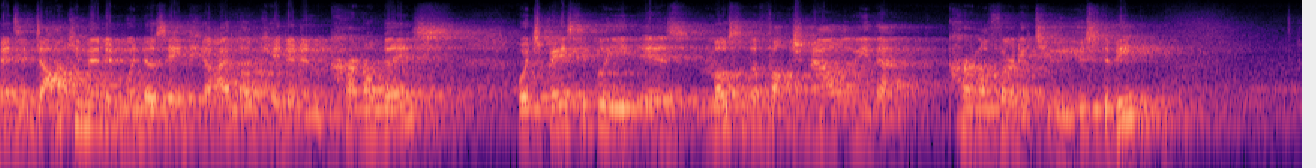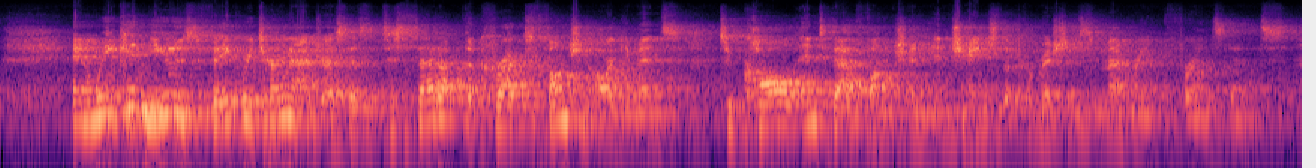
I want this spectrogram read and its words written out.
it's a documented Windows API located in kernel base, which basically is most of the functionality that kernel 32 used to be. And we can use fake return addresses to set up the correct function arguments to call into that function and change the permissions to memory, for instance.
